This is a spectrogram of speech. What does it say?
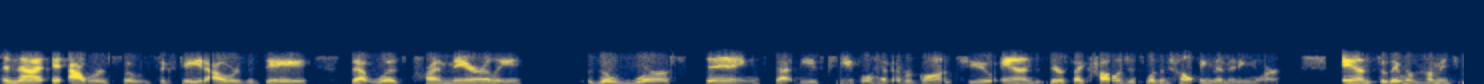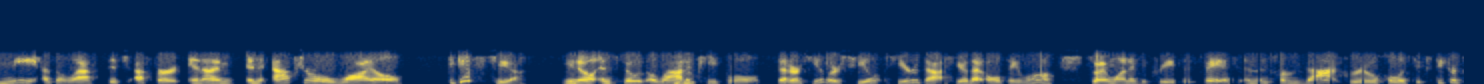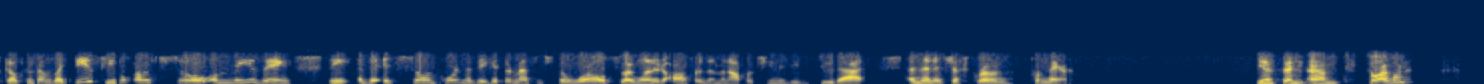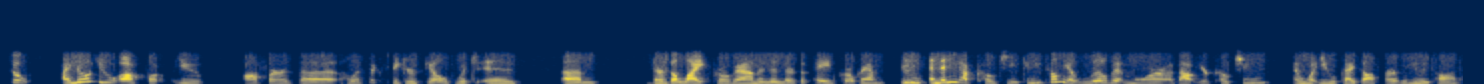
and that at hours, so six to eight hours a day. That was primarily the worst things that these people have ever gone to, and their psychologist wasn't helping them anymore. And so they were Mhm. coming to me as a last ditch effort, and I'm and after a while, it gets to you you know and so a lot of people that are healers heal, hear that hear that all day long. So i wanted to create this space. And then from that grew holistic speakers guild because i was like these people are so amazing. They, it's so important that they get their message to the world. So i wanted to offer them an opportunity to do that. And then it's just grown from there. Yes, and um, so I want. So I know you offer you offer the Holistic Speakers Guild, which is um, there's a light program and then there's a paid program, and then you have coaching. Can you tell me a little bit more about your coaching and what you guys offer, you and Todd?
